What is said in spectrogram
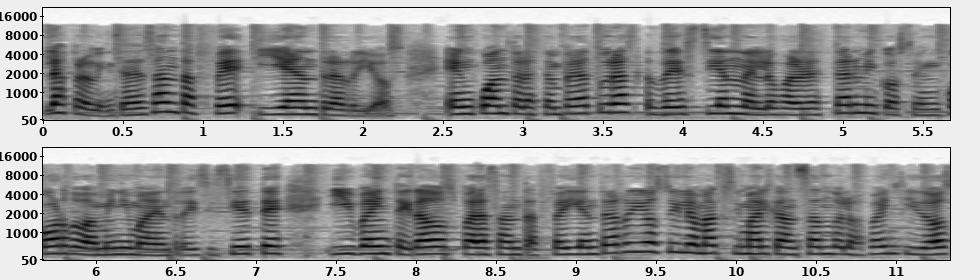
las provincias de Santa Fe y Entre Ríos. En cuanto a las temperaturas, descienden los valores térmicos en Córdoba mínima de entre 17 y 20 grados para Santa Fe y Entre Ríos y la máxima alcanzando los 22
